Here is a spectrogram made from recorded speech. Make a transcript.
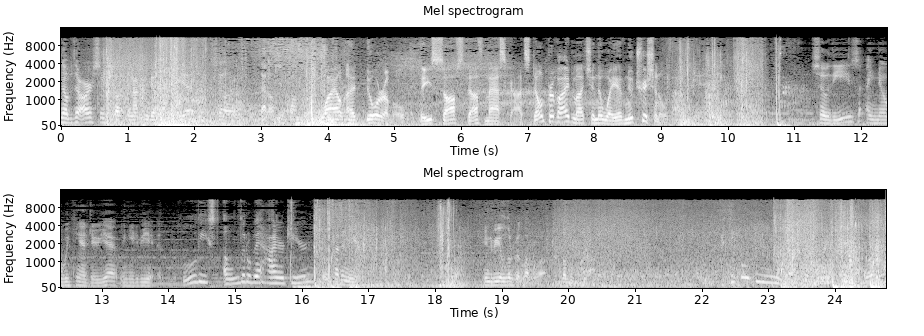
No, but there are some stuff we're not gonna be able to do yet, so that also possible. While adorable, these soft stuff mascots don't provide much in the way of nutritional value. So these, I know we can't do yet. We need to be at least a little bit higher tier. So let's head in here. Need to be a little bit level up, level more up. I think we'll do.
